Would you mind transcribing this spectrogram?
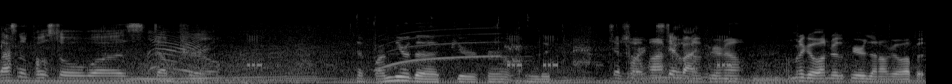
Last known postal was Dub Pro. If I'm near the pier currently. Ten So four. I'm Stand by. the pier now. I'm gonna go under the pier, then I'll go up it.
